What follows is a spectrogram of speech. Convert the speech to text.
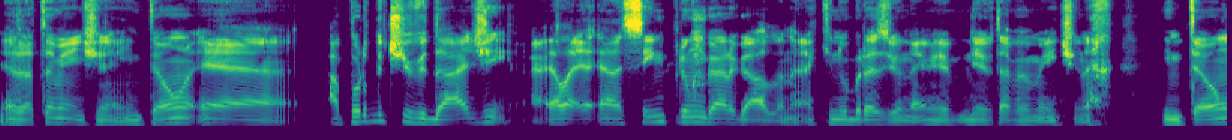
Exatamente, né? Então, é, a produtividade, ela, é, ela, é sempre um gargalo, né? Aqui no Brasil, né? Inevitavelmente, né? Então,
